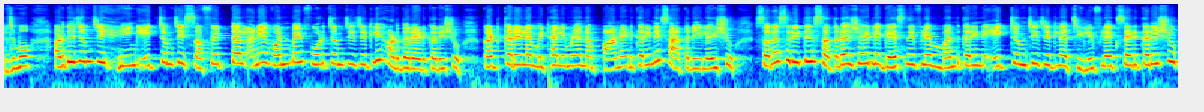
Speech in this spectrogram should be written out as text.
અજમો, અડધી ચમચી હિંગ, એક ચમચી સફેદ તલ અને વન બાય ફોર ચમચી જેટલી હળદર એડ કરીશું. કટ કરેલા મીઠા લીમડાના પાન એડ કરીને સાતડી લઈશું. સરસ રીતે સતળાઈ જાય એટલે ગેસની ફ્લેમ બંધ કરીને એક ચમચી જેટલા ચીલી ફ્લેક્સ એડ કરીશું.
